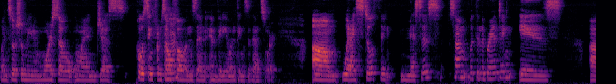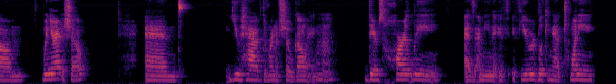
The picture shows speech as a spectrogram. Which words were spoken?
on social media more so on just posting from cell Mhm. phones and, and video and things of that sort. Um, what I still think misses some within the branding is um, when you're at a show and you have the run of show going. Mm-hmm. there's hardly as i mean if if you're looking at 20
